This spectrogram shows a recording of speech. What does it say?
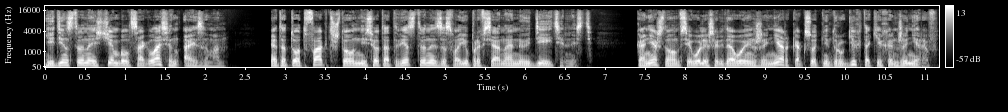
Единственное, с чем был согласен Айземан, это тот факт, что он несет ответственность за свою профессиональную деятельность. Конечно, он всего лишь рядовой инженер, как сотни других таких инженеров,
